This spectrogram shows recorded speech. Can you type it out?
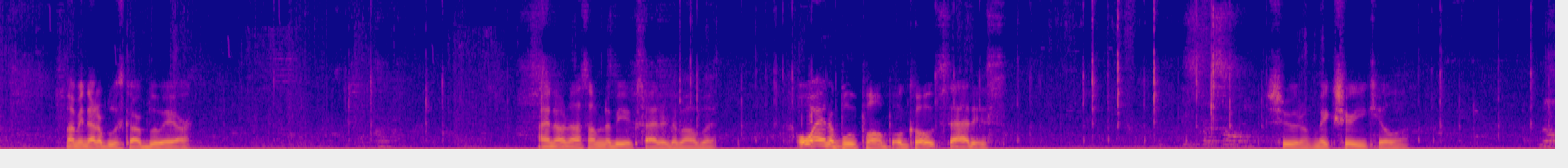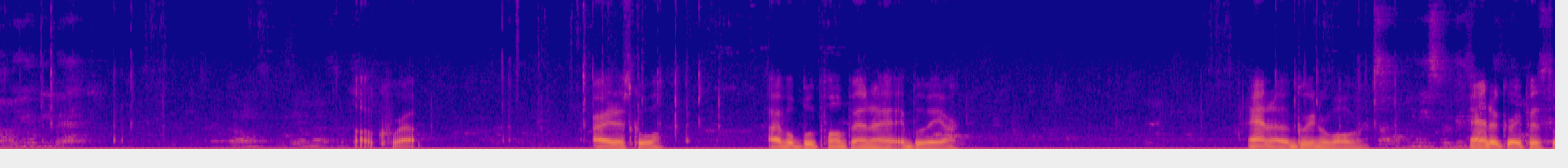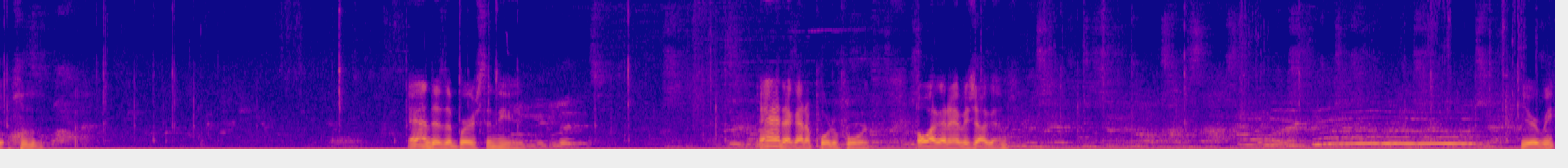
I mean, not a blue scar, blue AR. I know not something to be excited about, but... Oh, and a blue pump. A goat status. Shoot him. Make sure you kill him. Oh, crap. Alright, that's cool. I have a blue pump and a, a blue AR. And a green revolver. And a gray pistol. and there's a burst in here. And I got a porta fort. Oh, I got a heavy shotgun. You hear me?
